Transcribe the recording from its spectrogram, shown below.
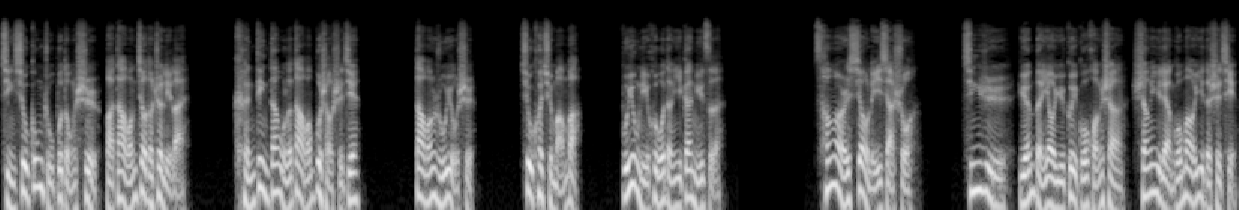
锦绣公主不懂事，把大王叫到这里来，肯定耽误了大王不少时间。大王如有事，就快去忙吧，不用理会我等一干女子。苍耳笑了一下说：“今日原本要与贵国皇上商议两国贸易的事情，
